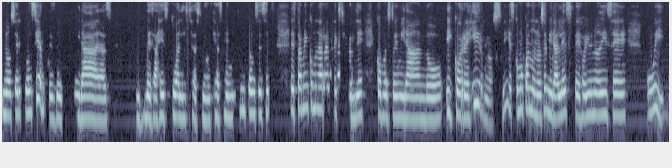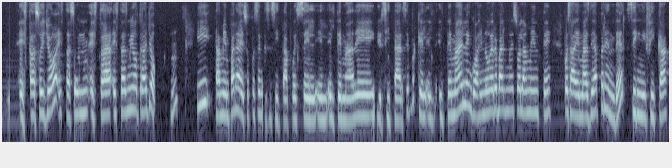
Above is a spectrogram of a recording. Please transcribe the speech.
no ser conscientes de miradas, de esa gestualización que hacemos. Entonces es, también como una reflexión de cómo estoy mirando y corregirnos. ¿sí? Es como cuando uno se mira al espejo y uno dice, uy, esta soy yo, esta, son, esta, esta es mi otra yo. Y también para eso pues se necesita pues el, el, tema de ejercitarse, porque el, el, tema del lenguaje no verbal no es solamente, pues además de aprender, significa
